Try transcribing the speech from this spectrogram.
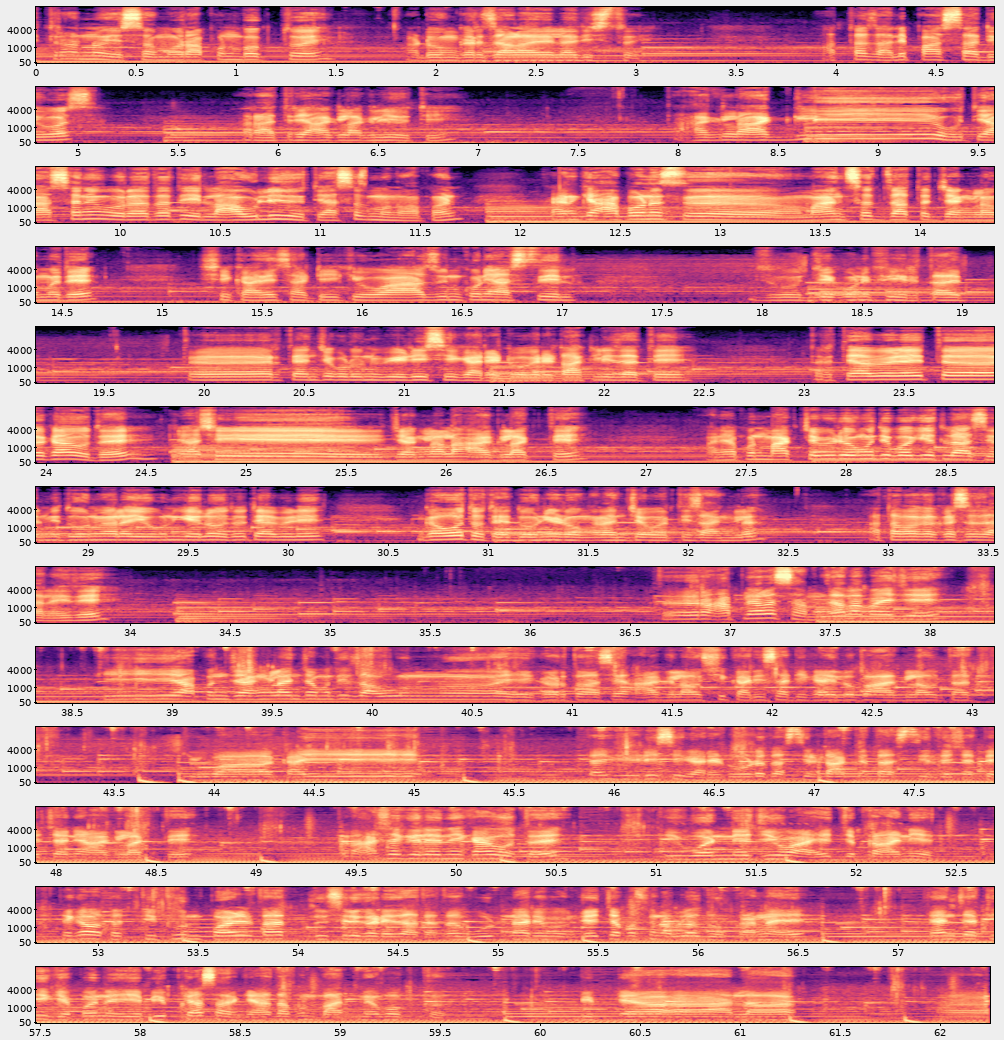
मित्रांनो हे समोर आपण बघतोय डोंगर जळालेला दिसतोय. आता झाले पाच सहा दिवस रात्री आग लागली होती. आग लागली होती असं नाही बोलत आता ती लावलीच होती असंच म्हणू आपण. कारण की आपणच माणसंच जातात जंगलामध्ये शिकारीसाठी किंवा अजून कोणी असतील जो जे कोणी फिरत आहेत तर त्यांच्याकडून विडी सिगारेट वगैरे टाकली जाते. तर त्यावेळेत काय होतं आहे की अशी जंगलाला आग लागते. आणि आपण मागच्या व्हिडिओमध्ये बघितलं असेल मी दोन वेळा येऊन गेलो होतो त्यावेळी गवत होतं दोन्ही डोंगरांच्या वरती चांगलं. आता बघा कसं झालंय ते. तर आपल्याला समजायला पाहिजे की आपण जंगलांच्या मध्ये जाऊन हे करतो असे आग लाव शिकारीसाठी काही लोक आग लावतात. किंवा काही काही विडी सिगारेट ओढत असतील टाकत असतील त्याच्यात त्याच्याने आग लागते. तर अशा केल्याने काय होतं आहे की वन्यजीव आहेत जे प्राणी आहेत ते काय होतात तिथून पळतात दुसरीकडे जातात. तर उडणारे ज्याच्यापासून आपला धोका नाही त्यांचं ठीक आहे पण हे बिबट्यासारखे आता आपण बातम्या बघतो बिबट्या आला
